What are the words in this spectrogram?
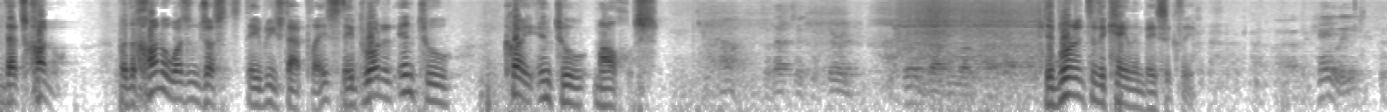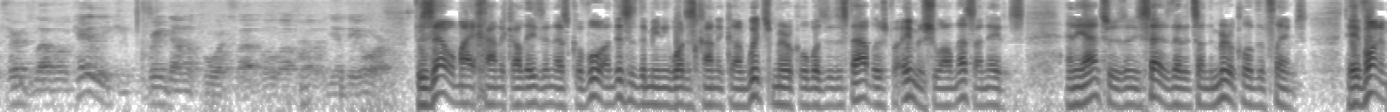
that's Chanu. But the Chanu wasn't just they reached that place; they brought it into Koi, into Malchus. Ah, so that's it, the third, the third level of. Uh, they brought it into the Kalim, basically. Uh, the Kali, the third level of Kali, can bring down the fourth level of uh, the Or. V'zeu my Chanukah lezen and this is the meaning. What is Chanukah? On which miracle was it established? For Emishu al Nesanedis, and he answers and he says that it's on the miracle of the flames. The Evonim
